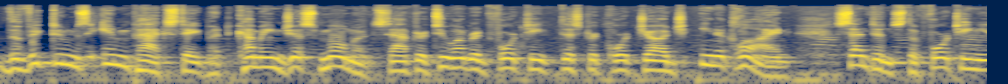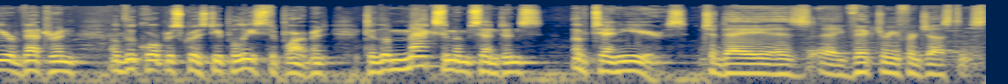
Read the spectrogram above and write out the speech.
The victim's impact statement coming just moments after 214th District Court Judge Inna Klein sentenced the 14 year veteran of the Corpus Christi Police Department to the maximum sentence of 10 years. Today is a victory for justice.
